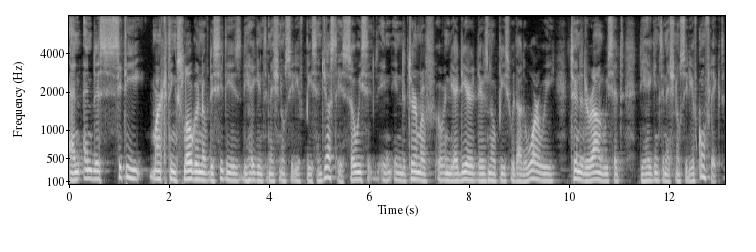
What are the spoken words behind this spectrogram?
and and the city marketing slogan of the city is the Hague International City of Peace and Justice. So we in in the term of or in the idea there's no peace without a war. We turned it around. We said the Hague International City of Conflict.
